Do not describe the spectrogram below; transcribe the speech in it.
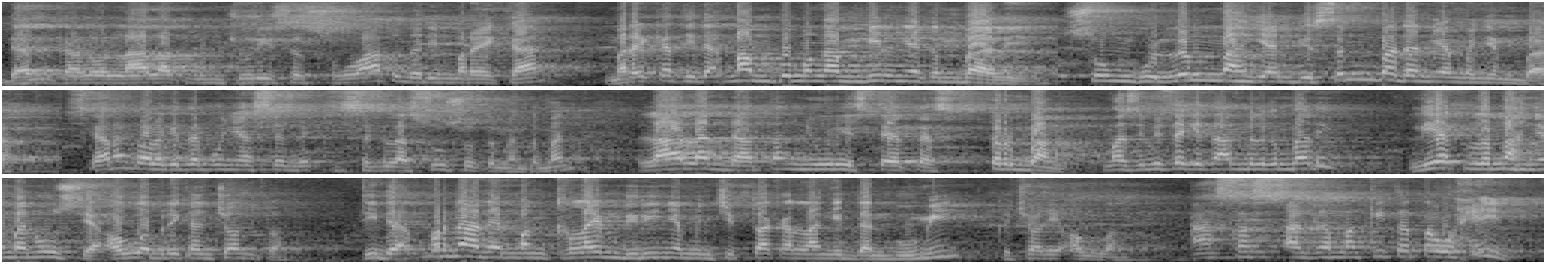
Dan kalau lalat mencuri sesuatu dari mereka mereka tidak mampu mengambilnya kembali. Sungguh lemah yang disembah dan yang menyembah. Sekarang kalau kita punya segelas susu teman-teman lalat datang nyuri setetes terbang. Masih bisa kita ambil kembali? Lihat lemahnya manusia. Allah berikan contoh tidak pernah ada yang mengklaim dirinya menciptakan langit dan bumi kecuali Allah. Asas agama kita tauhid.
